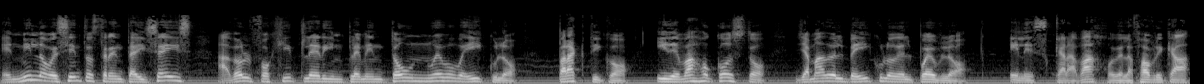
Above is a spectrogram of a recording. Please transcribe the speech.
en 1936, Adolfo Hitler implementó un nuevo vehículo práctico y de bajo costo llamado el vehículo del pueblo. El escarabajo de la fábrica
